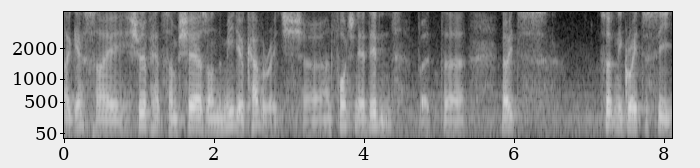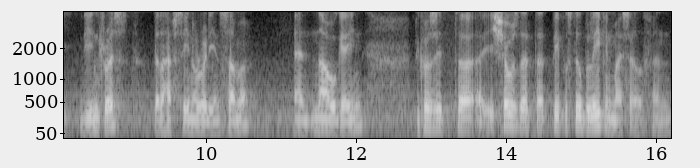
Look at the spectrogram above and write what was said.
I guess I should have had some shares on the media coverage. Uh, unfortunately, I didn't. But uh, no, it's certainly great to see the interest that I have seen already in summer and now again, because it, uh, it shows that, that people still believe in myself, and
